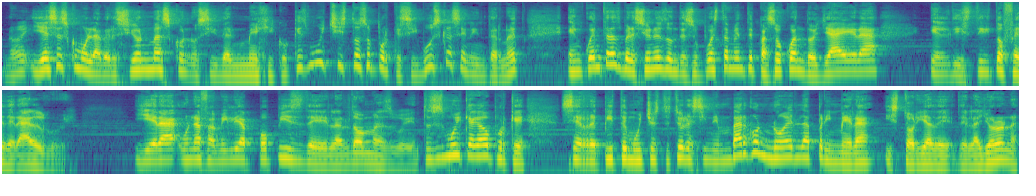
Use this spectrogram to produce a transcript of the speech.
¿no? Y esa es como la versión más conocida en México, que es muy chistoso porque si buscas en internet, encuentras versiones donde supuestamente pasó cuando ya era el Distrito Federal, güey. Y era una familia popis de las domas, güey. Entonces es muy cagado porque se repite mucho esta historia. Sin embargo, no es la primera historia de, La Llorona.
